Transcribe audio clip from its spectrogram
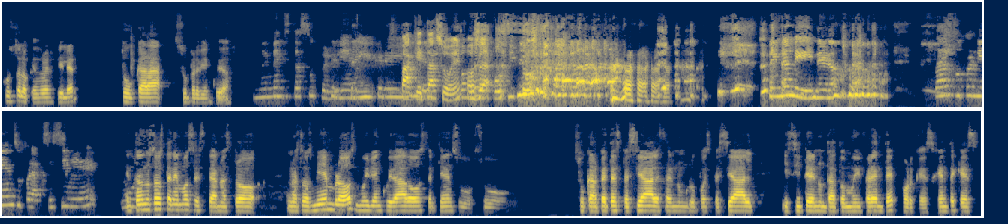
justo lo que dura el filler, tu cara súper bien cuidada. Está súper bien. Está ¿eh? increíble. Paquetazo, ¿eh? ¿Dónde O sea? Tengan mi dinero. está súper bien, súper accesible. Entonces nosotros tenemos este, a nuestro, nuestros miembros muy bien cuidados, tienen su, su, su carpeta especial, están en un grupo especial y sí tienen un trato muy diferente porque es gente que es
